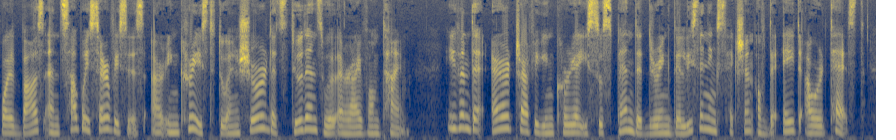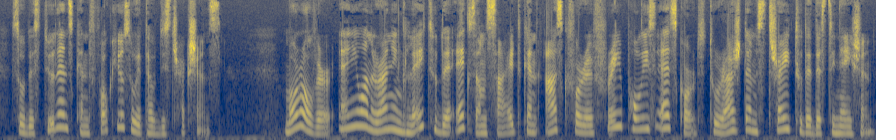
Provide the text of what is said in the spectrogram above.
while bus and subway services are increased to ensure that students will arrive on time. Even the air traffic in Korea is suspended during the listening section of the 8 hour test, so the students can focus without distractions. Moreover, anyone running late to the exam site can ask for a free police escort to rush them straight to the destination.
